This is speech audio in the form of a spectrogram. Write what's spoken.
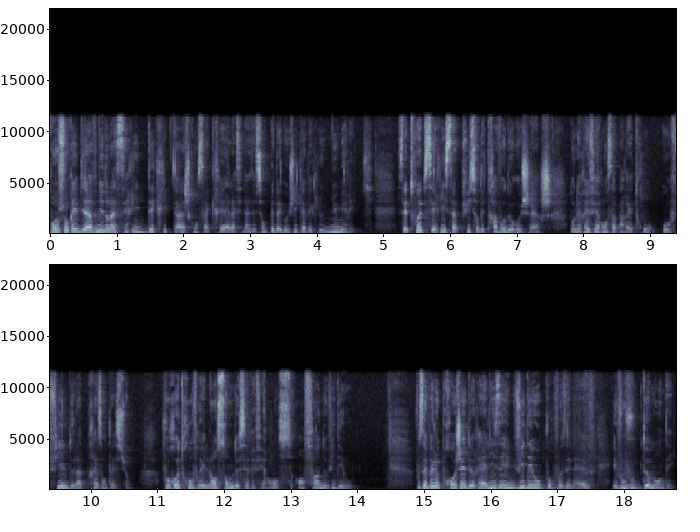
Bonjour et bienvenue dans la série Décryptage consacrée à la scénarisation pédagogique avec le numérique. Cette web-série s'appuie sur des travaux de recherche dont les références apparaîtront au fil de la présentation. Vous retrouverez l'ensemble de ces références en fin de vidéo. Vous avez le projet de réaliser une vidéo pour vos élèves et vous vous demandez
